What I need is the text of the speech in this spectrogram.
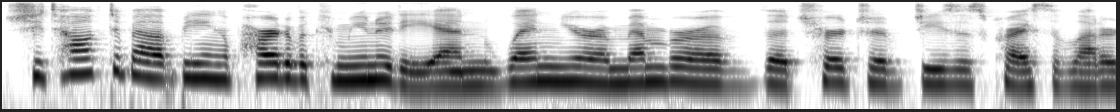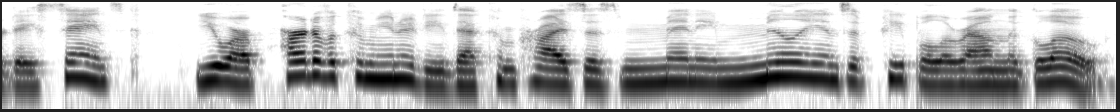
She talked about being a part of a community, and when you're a member of the Church of Jesus Christ of Latter day Saints, you are part of a community that comprises many millions of people around the globe.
